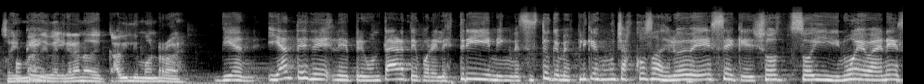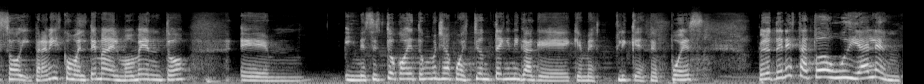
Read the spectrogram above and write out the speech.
Soy más de Belgrano de Cabildo y Monroe. Bien, y antes de, preguntarte por el streaming, necesito que me expliques muchas cosas del OBS, que yo soy nueva en eso, y para mí es como el tema del momento, eh, y necesito, tengo mucha cuestión técnica que, me expliques después, pero ¿tenés tatuado Woody Allen?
